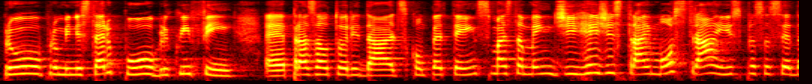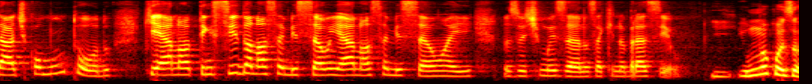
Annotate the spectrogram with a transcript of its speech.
para o Ministério Público, enfim, é, para as autoridades competentes, mas também de registrar e mostrar isso para a sociedade como um todo, que é a, tem sido a nossa missão e é a nossa missão aí nos últimos anos aqui no Brasil. E uma coisa,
